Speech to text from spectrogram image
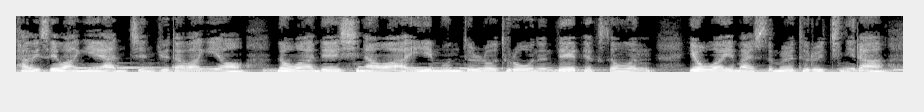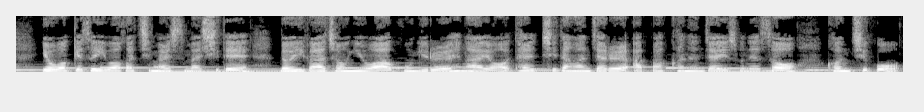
다윗의 왕위에 앉은 유다 왕이여 너와 내 신하와 이 문들로 들어오는 내 백성은 여호와의 말씀을 들을지니라. 여호와께서 이와 같이 말씀하시되 너희가 정의와 공의를 행하여 탈취당한 자를 압박하는 자의 손에서 건지고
